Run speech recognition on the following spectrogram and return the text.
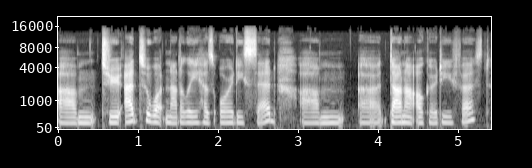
um, to add to what Natalie has already said? Um, uh, Dana, I'll go to you first.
